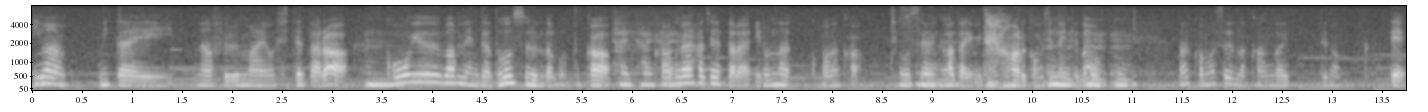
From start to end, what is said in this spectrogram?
今みたいな振る舞いをしてたら、うん。こういう場面ではどうするんだろうとか、はいはい考はい。え始めたらいろんななんか挑戦課題みたいなのあるかもしれないけど、うんうんうん。なんかあんまそういうの考えてなくて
